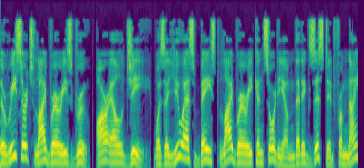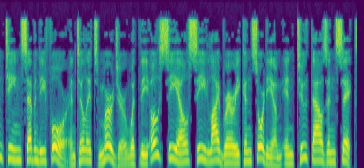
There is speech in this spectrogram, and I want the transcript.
The Research Libraries Group was a US-based library consortium that existed from 1974 until its merger with the OCLC Library Consortium in 2006.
